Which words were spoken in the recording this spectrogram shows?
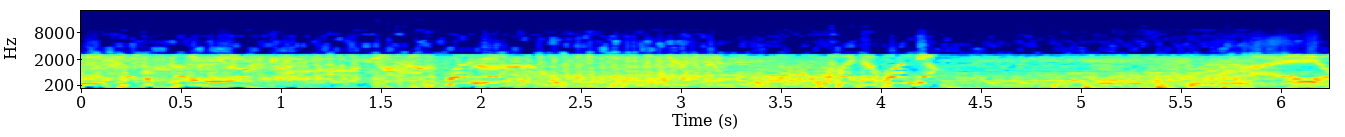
你可不可以把它关掉？快点关掉！还有。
